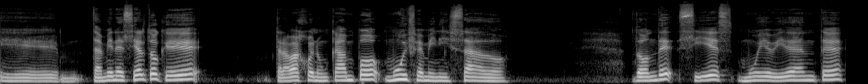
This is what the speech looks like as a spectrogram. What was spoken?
Eh, también es cierto que trabajo en un campo muy feminizado, donde sí es muy evidente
